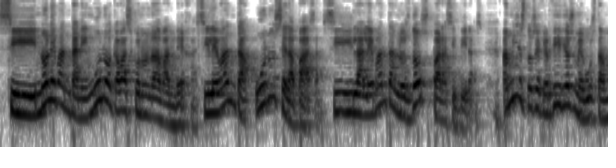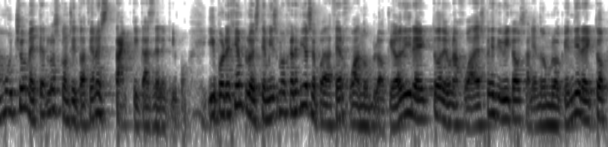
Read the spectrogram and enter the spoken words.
si no levanta ninguno, acabas con una bandeja. Si levanta uno, se la pasa. Si la levantan los dos, paras y tiras. A mí estos ejercicios me gustan mucho meterlos con situaciones tácticas del equipo. Y por ejemplo, este mismo ejercicio se puede hacer jugando un bloqueo directo de una jugada específica o saliendo un bloqueo indirecto,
